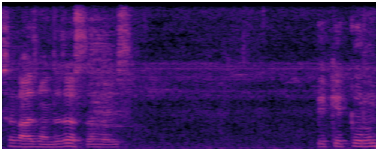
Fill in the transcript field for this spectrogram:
असं घास बांधायचं असतं गाईस. एक एक करून.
